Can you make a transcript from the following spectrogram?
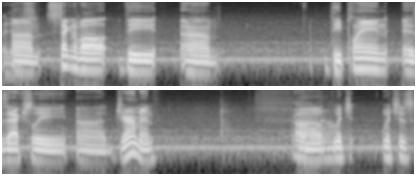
It is. Um, second of all, the um, the plane is actually uh, German, Oh, uh, no. which which is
